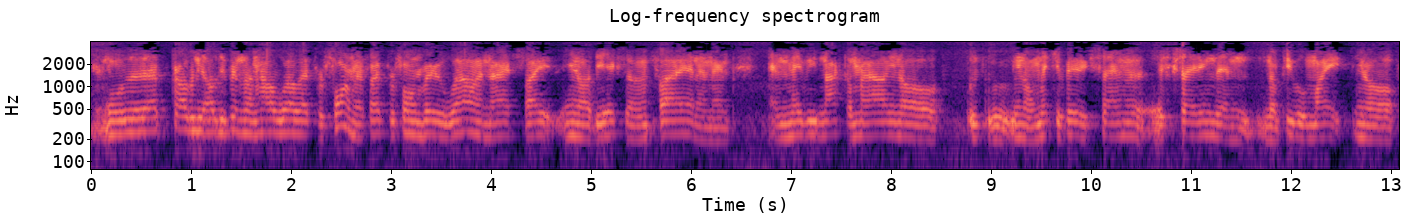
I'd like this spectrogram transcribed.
Well, that probably all depends on how well I perform. If I perform very well and I fight, you know, the excellent fight, and and and maybe knock them out, you know, with, you know, make it very exciting, exciting, then you know people might, you know,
